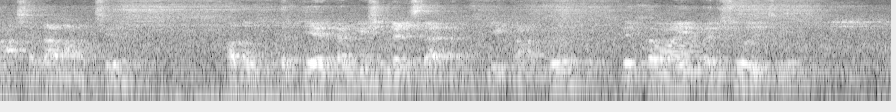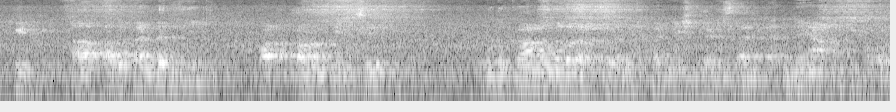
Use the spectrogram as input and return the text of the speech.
നാശെല്ലാം അടച്ച് അത് പ്രത്യേക കണ്ടീഷന്റെ അടിസ്ഥാനത്തിൽ ഈ കണക്ക് വ്യക്തമായി പരിശോധിച്ച് അത് കണ്ടെത്തി പണം തിരിച്ച് കൊടുക്കാമെന്നുള്ള തരത്തിൽ തന്നെ കണ്ടീഷന്റെ അടിസ്ഥാനത്തിൽ തന്നെയാണ്. അവർ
